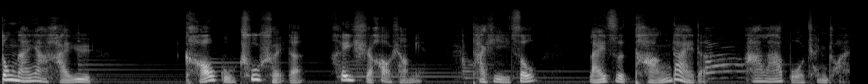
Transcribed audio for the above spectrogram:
东南亚海域考古出水的黑石号上面，它是一艘。来自唐代的阿拉伯沉船，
